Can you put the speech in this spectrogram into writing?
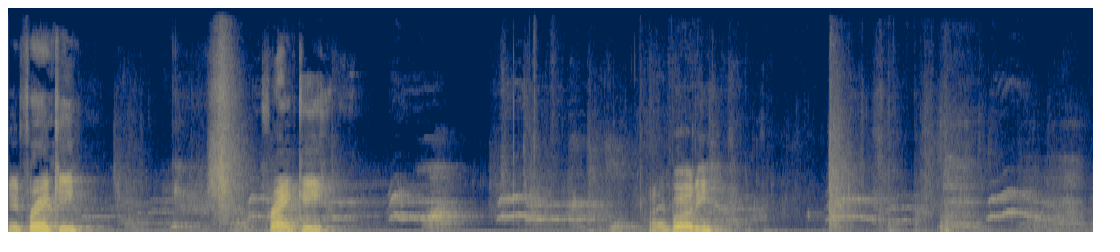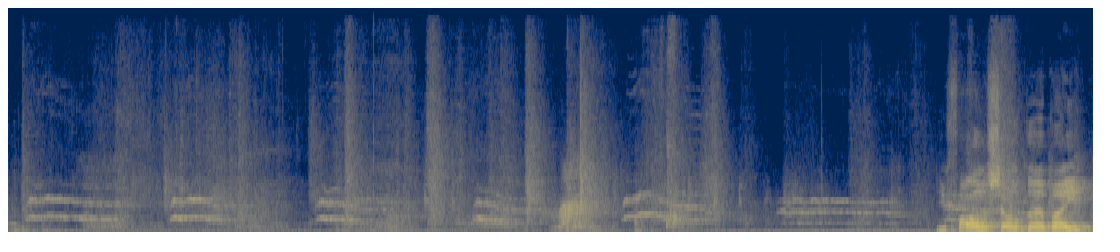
Hey, Frankie. Frankie. Hi, buddy. You follow so good, buddy.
